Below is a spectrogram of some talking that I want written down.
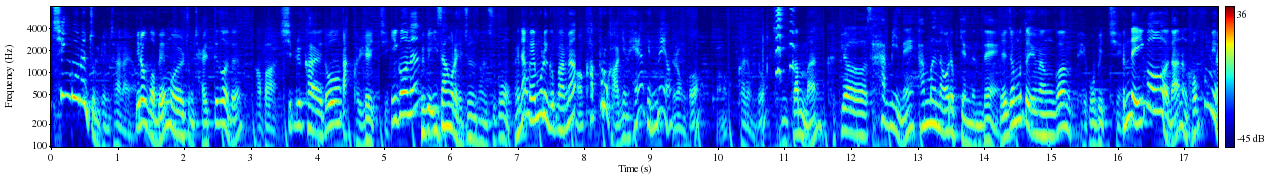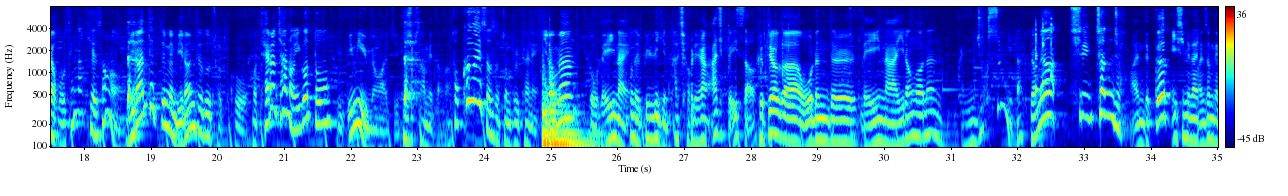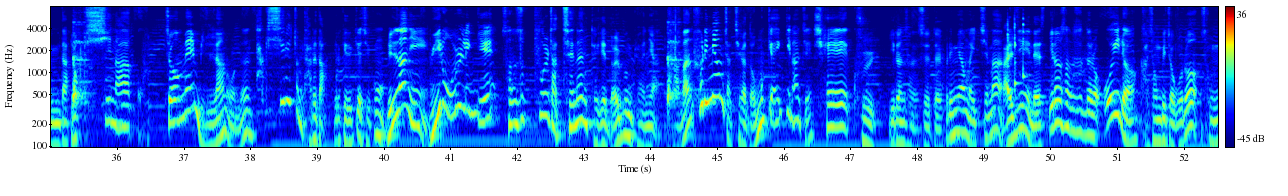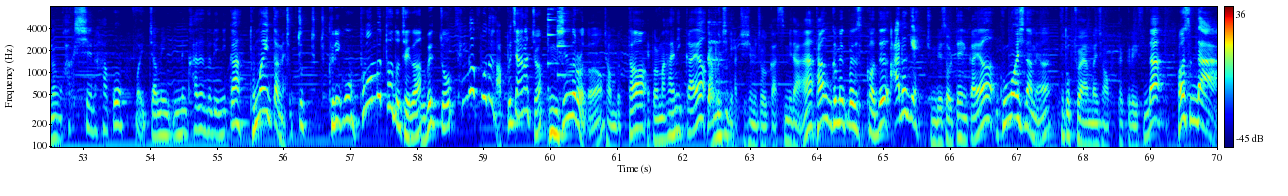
이 친구는 좀 괜찮아요. 이런 거 매몰 좀 잘 뜨거든. 봐봐 11카에도 딱 걸려있지. 이거는 급여 이상으로 해주는 선수고 그냥 매물이 급하면 어, 카프로 가긴 해야겠네요. 이런 거 어, 국화 정도. 잠깐만 급여 3이네. 3은 어렵겠는데 예전부터 유명한 건 베고비치. 근데 이거 나는 거품이라고 생각해서 미란테 뜨면 미란테도 좋고 뭐 테라차노 이것도 이미 유명하지. 93에다가 토크가 있어서 좀 불편해. 이러면 또 레이나의 손을 빌리긴 하죠. 거래량 아직도 있어. 급여가 오른들 레이나 이런 거는 안 죽습니다. 그러면 7천조 마인드급 20이나 완성됩니다. 역시나 고 점의 밀라노는 확실히 좀 다르다 이렇게 느껴지고 밀란이 위로 올리기에 선수풀 자체는 되게 넓은 편이야. 다만 프리미엄 자체가 너무 껴있긴 하지. 최굴 이런 선수들 프리미엄은 있지만 말디니 네스 이런 선수들은 오히려 가성비적으로 성능 확실하고 뭐 이점이 있는 카드들이니까 돈만 있다면 쭉쭉쭉쭉 그리고 초반부터도 제가 500조 생각보다 나쁘지 않았죠. 공신으로도 처음부터 해볼만 하니까요. 야무지게 맞추시면 좋을 것 같습니다. 다음 금액 베스트 코드 빠르게 준비해서 올 테니까요. 궁금하시다면 구독, 좋아요 한 번씩 부탁드리겠습니다. 고맙습니다.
